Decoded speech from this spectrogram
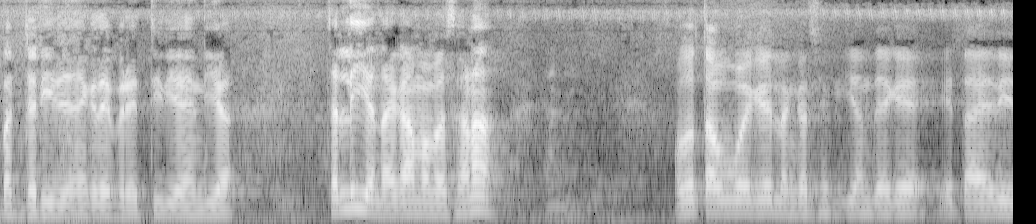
ਬੱਜਰੀ ਦੇ ਕਦੇ ਬਰੇਤੀ ਦੀ ਆ ਜਾਂਦੀ ਆ। ਚੱਲੀ ਜਾਂਦਾ ਕੰਮ ਬਸ ਹਨਾ? ਉਦੋਂ ਤਾਊ ਹੈਗੇ ਲੰਗਰ ਛਕੀ ਜਾਂਦੇ ਹੈਗੇ ਇਹ ਤਾਂ ਇਹਦੀ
